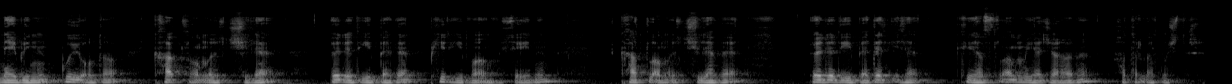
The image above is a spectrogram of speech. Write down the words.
nebinin bu yolda katlandığı çile, ödediği bedel Pir İmam Hüseyin'in katlandığı çile ve ödediği bedel ile kıyaslanmayacağını hatırlatmıştır.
